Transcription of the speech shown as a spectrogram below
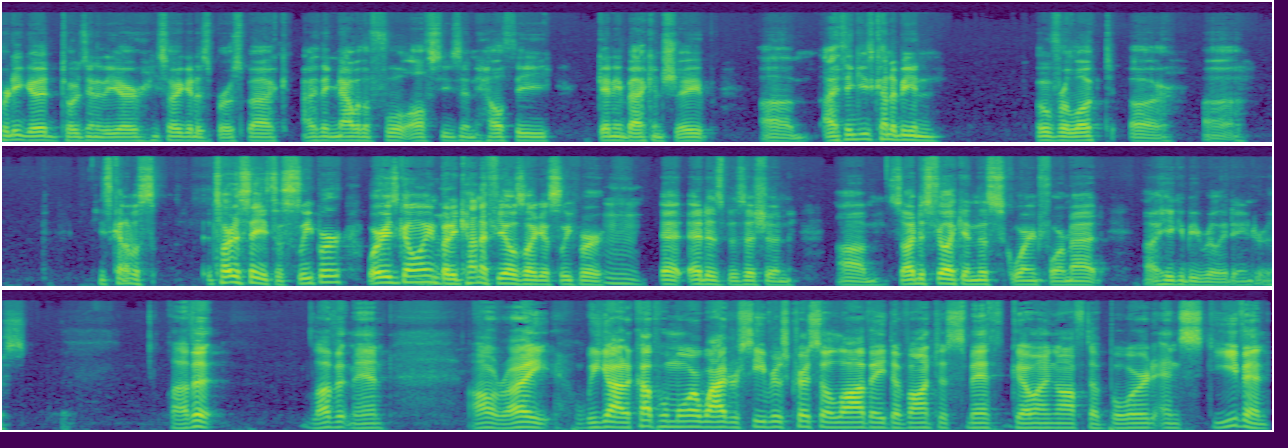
pretty good towards the end of the year. He started to get his burst back. I think now with a full offseason, healthy, getting back in shape, um, I think he's kind of being overlooked. Or uh, he's kind of a. It's hard to say it's a sleeper where he's going, but he kind of feels like a sleeper Mhm. at, at his position. Um, so I just feel like in this scoring format, uh, he could be really dangerous. Love it. Love it, man. All right. We got a couple more wide receivers Chris Olave, Devonta Smith going off the board, and Steven.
